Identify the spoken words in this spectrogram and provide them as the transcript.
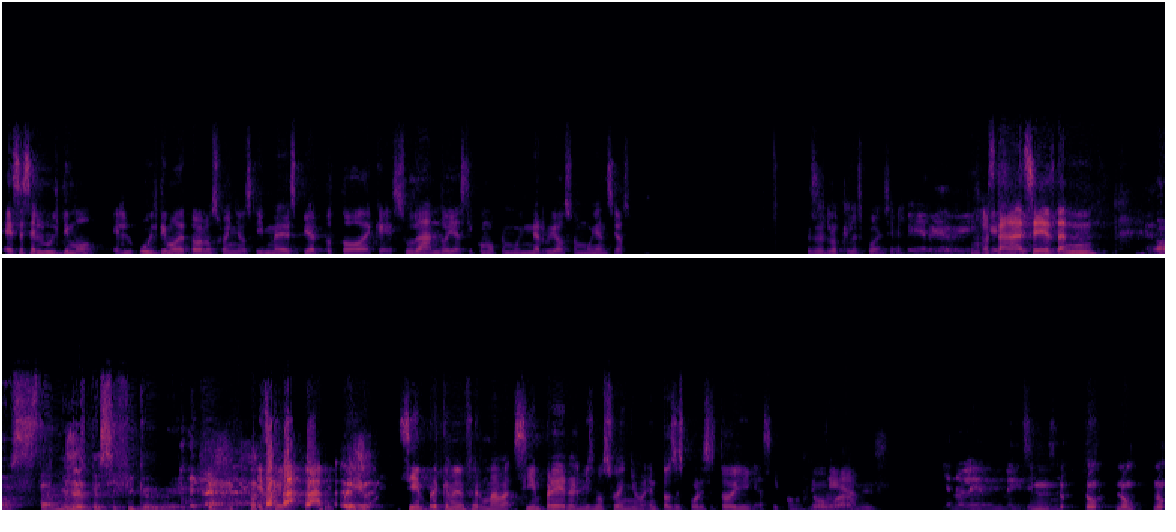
ese es el último, el último de todos los sueños y me despierto todo de que sudando y así como que muy nervioso, muy ansioso. Eso es lo que les puedo decir. Está, sí, están... está muy específico, güey. Es que siempre, que me enfermaba, siempre era el mismo sueño. Entonces, por eso estoy así como... No mames. Ya no leen medicina. No, no, no,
